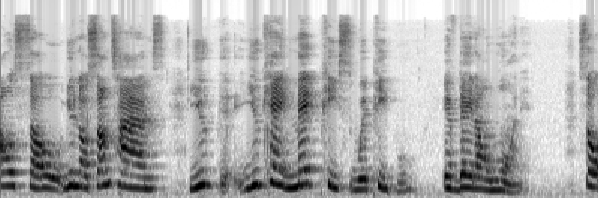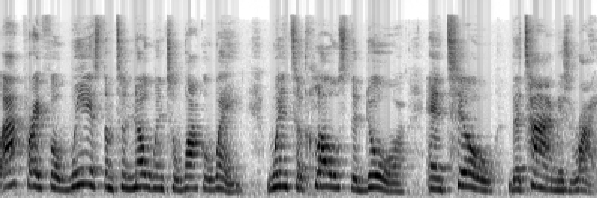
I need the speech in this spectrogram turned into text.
also, you know, sometimes you you can't make peace with people if they don't want it. So I pray for wisdom to know when to walk away, when to close the door until the time is right.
